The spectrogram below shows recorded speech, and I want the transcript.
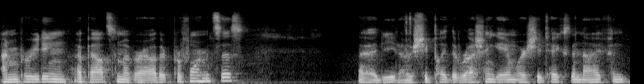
I'm reading about some of her other performances. Uh, you know, she played the Russian game where she takes the knife and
